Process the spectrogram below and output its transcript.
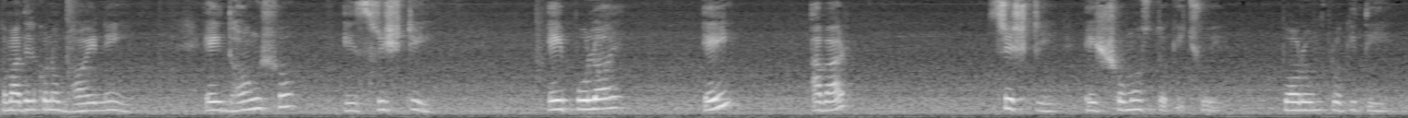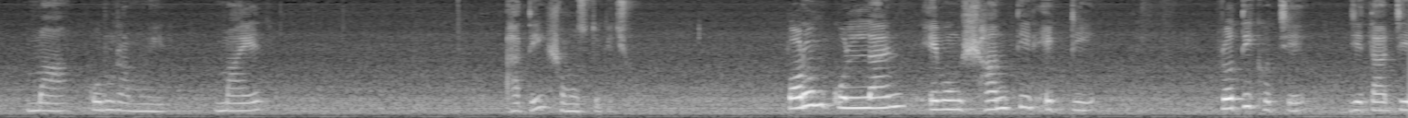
তোমাদের কোনো ভয় নেই। এই ধ্বংস, এই সৃষ্টি, এই প্রলয়, এই আবার সৃষ্টি, এই সমস্ত কিছুই পরম প্রকৃতি মা করুণাময়ীর মায়ের হাতেই সমস্ত কিছু। পরম কল্যাণ এবং শান্তির একটি প্রতীক হচ্ছে যে তার যে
